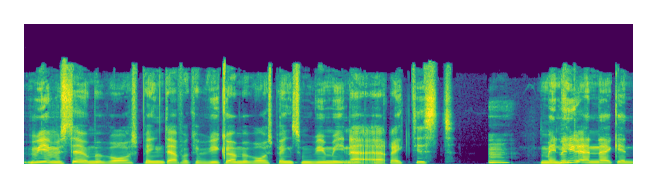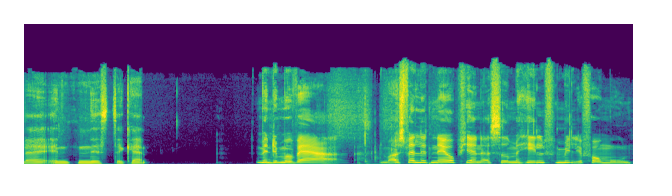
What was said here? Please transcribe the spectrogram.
vi investerer jo med vores penge, derfor kan vi gøre med vores penge, som vi mener er rigtigst. Mm. Men, Men helt det... anden agenda, end den næste kan. Men det må, være, det må også være lidt nervepirrende at sidde med hele familieformuen.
